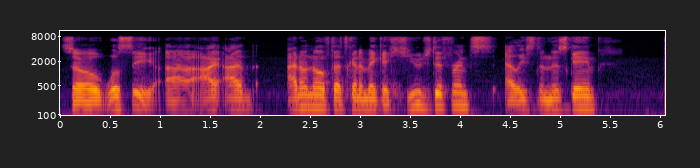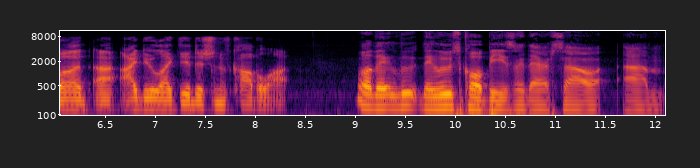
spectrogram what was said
So we'll see. Uh, I, I I don't know if that's going to make a huge difference, at least in this game, but uh, I do like the addition of Cobb a lot. Well, they lo- they lose Cole Beasley there, so um,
